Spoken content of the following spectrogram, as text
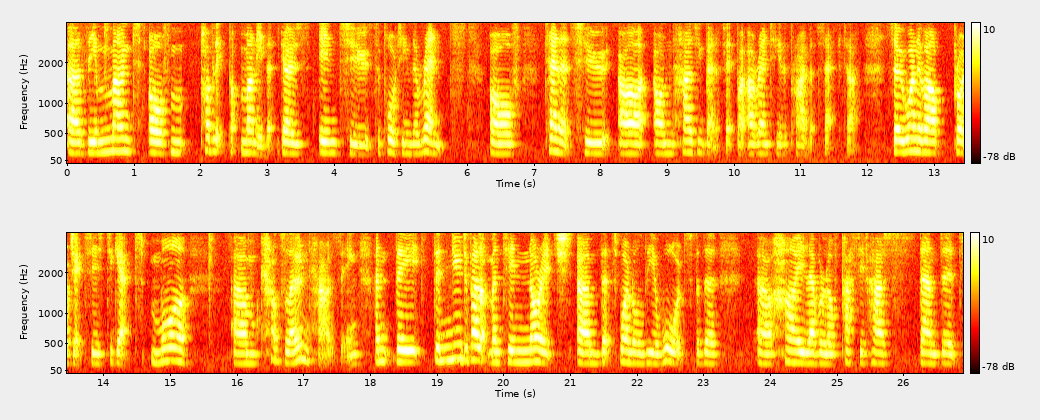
uh, the amount of public money that goes into supporting the rents of tenants who are on housing benefit but are renting in the private sector. So one of our projects is to get more um, council-owned housing, and the the new development in Norwich um, that's won all the awards for the uh, high level of passive house standard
